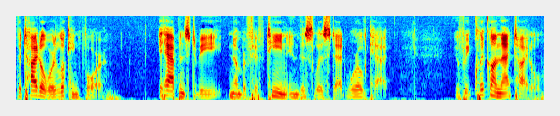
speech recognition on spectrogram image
the title we're looking for. It happens to be number 15 in this list at WorldCat. If we click on that title,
